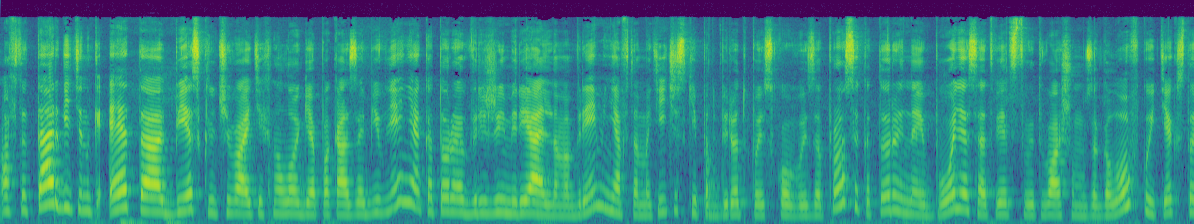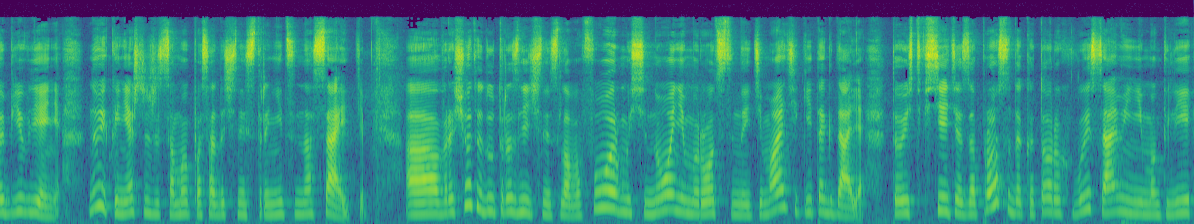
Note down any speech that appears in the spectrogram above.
Автотаргетинг — это бесключевая технология показа объявления, которая в режиме реального времени автоматически подберет поисковые запросы, которые наиболее соответствуют вашему заголовку и тексту объявления, ну и, конечно же, самой посадочной странице на сайте. А, в расчет идут различные словоформы, синонимы, родственные тематики и так далее. То есть все те запросы, до которых вы сами не могли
